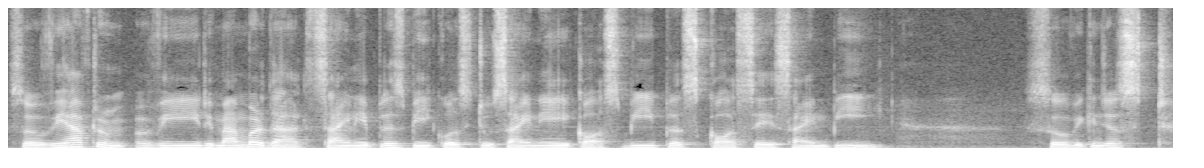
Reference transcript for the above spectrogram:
So we have to we remember that sine a plus b equals to sine a cos b plus cos a sine b. So we can just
